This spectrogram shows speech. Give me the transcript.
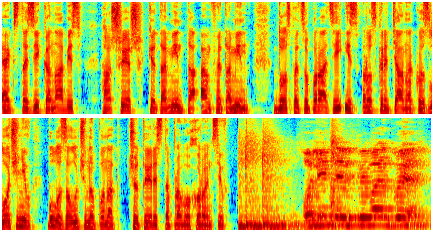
екстазі, канабіс. Гашиш, кетамін та амфетамін до спецоперацій із розкриття наркозлочинів було залучено понад 400 правоохоронців. Поліція відкриває двері.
